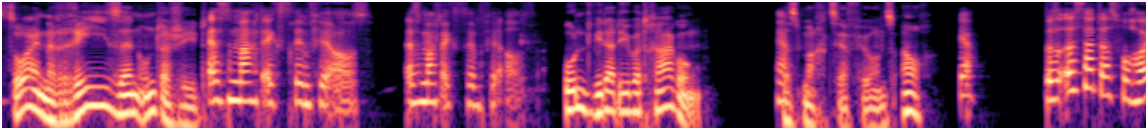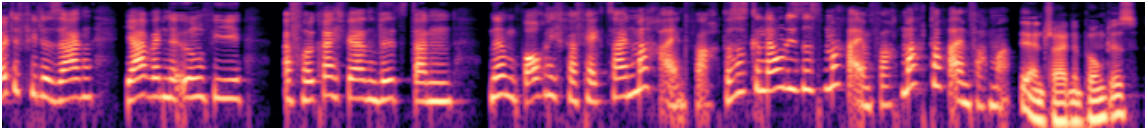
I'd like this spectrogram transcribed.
So ein riesen Unterschied. Es macht extrem viel aus. Es macht extrem viel aus. Und wieder die Übertragung. Ja. Das macht's ja für uns auch. Das ist halt das, wo heute viele sagen, ja, wenn du irgendwie erfolgreich werden willst, dann ne, brauch nicht perfekt sein, mach einfach. Das ist genau dieses Mach einfach. Mach doch einfach mal. Der entscheidende Punkt ist,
